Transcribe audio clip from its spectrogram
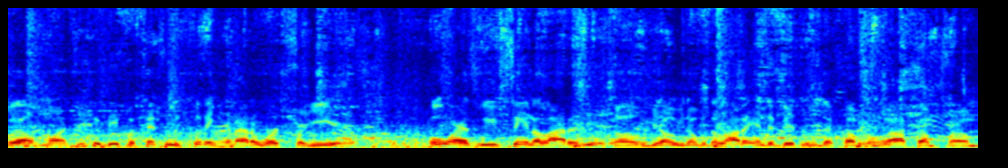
12 months, you could be potentially putting him out of work for years. Or as we've seen a lot of, uh, you know, you know, with a lot of individuals that come from where I come from,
